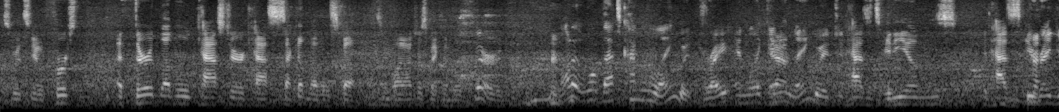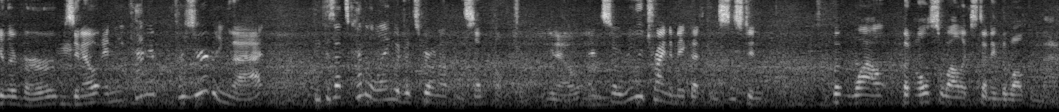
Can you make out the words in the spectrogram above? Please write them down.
is? So it's you know first a third level caster casts second level spells. Why not just make them a third? A lot of, well, that's kind of the language, right? And like any language, it has its idioms, it has its irregular verbs, you know, and you kind of preserving that because that's kind of the language that's grown up in the subculture, you know. And so really trying to make that consistent, but while but also while extending the welcome mat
